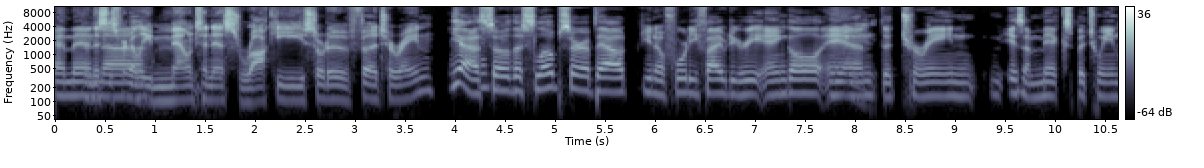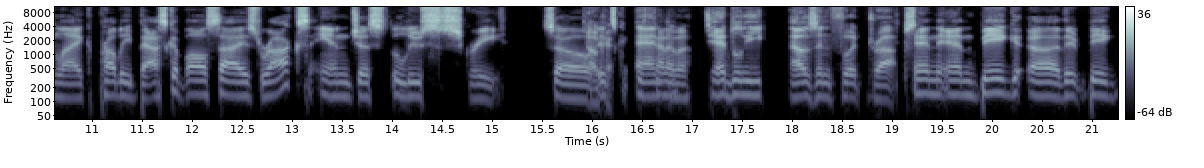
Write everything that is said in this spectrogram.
And then and this is uh, fairly mountainous, rocky sort of uh, terrain. yeah. So the slopes are about you know 45 degree angle, and the terrain is a mix between like probably basketball sized rocks and just loose scree. So Okay. it's, it's And- kind of a Deadly thousand foot drops. and and big uh they're big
